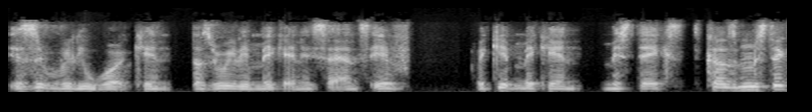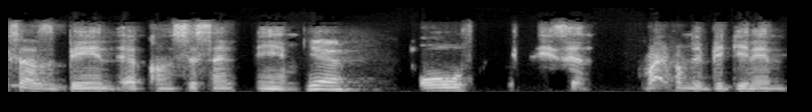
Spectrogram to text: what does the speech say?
is it really working? Does it really make any sense if we keep making mistakes? Because mistakes has been a consistent theme. Yeah. All season, right from the beginning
